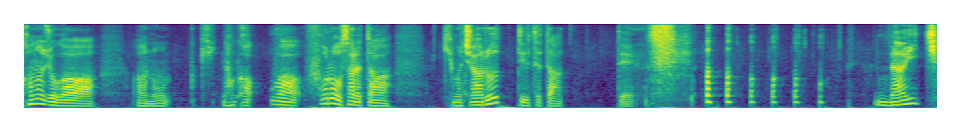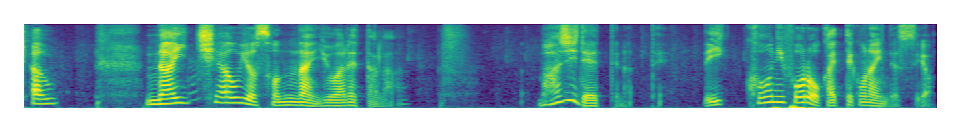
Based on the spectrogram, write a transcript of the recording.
彼女が、あの、なんか、うわ、フォローされた気持ち悪って言ってたって。泣いちゃう。泣いちゃうよ、そんなん言われたら。マジで？ってなって。で、一向にフォロー返ってこないんですよ。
